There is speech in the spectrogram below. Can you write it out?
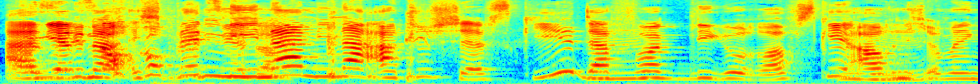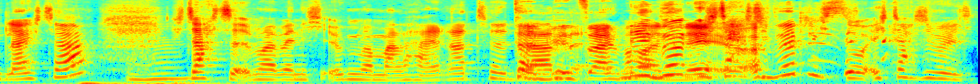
also genau, ich bin Nina, Nina Artuszewski, davor mhm. Gligorowski, mhm. auch nicht unbedingt gleich da. Mhm. Ich dachte immer, wenn ich irgendwann mal heirate, dann... dann nee, wirklich, ich dachte wirklich so. Ich dachte wirklich,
